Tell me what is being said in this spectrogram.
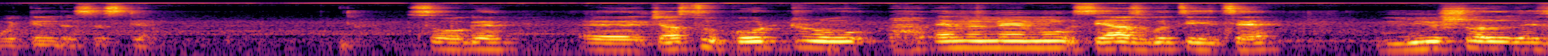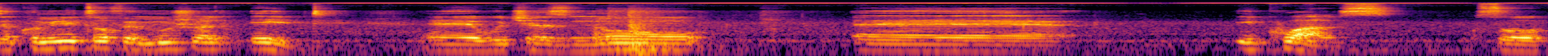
within the system. So ke uh, just to go through mmm siyazi ukuthi it's a mutual is a community of a mutual aid uh, which has no uh, equals. So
